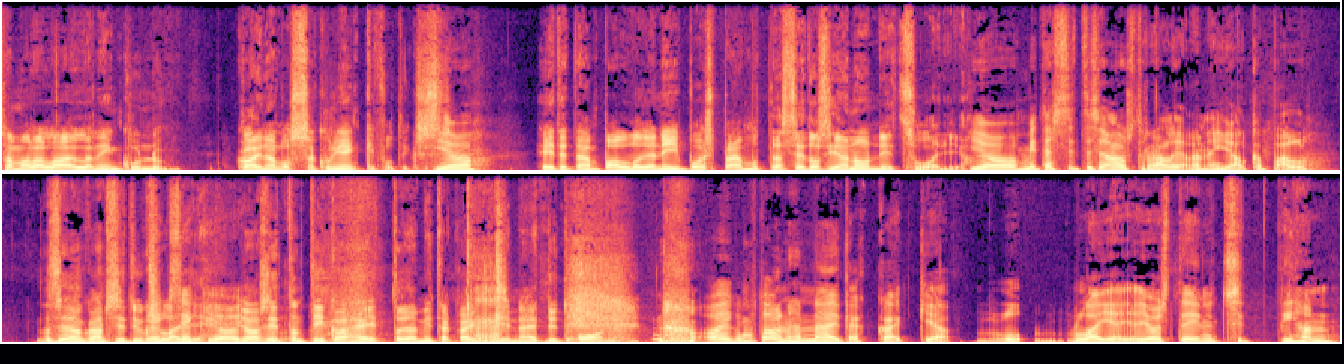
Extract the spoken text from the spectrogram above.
samalla lailla niin kuin kainalossa kuin jenkkifutiksessa. Joo, Heitetään palloja ja niin poispäin, mutta tässä ei tosiaan ole niitä suojia. joo. Mitäs sitten se australialainen jalkapallo? No se on kans sit yksi Eikö laji. ole? Joo, sitten on tikaheittoja, mitä kaikki näitä nyt on. Oiko, mutta onhan näitä kaikkia lajeja, joista ei nyt sitten ihan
